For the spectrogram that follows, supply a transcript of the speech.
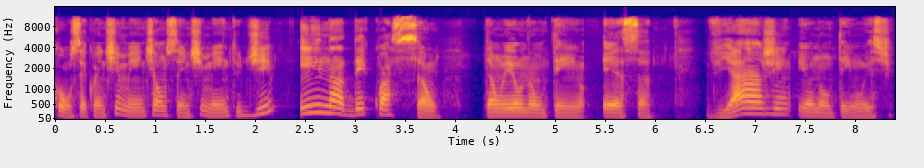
consequentemente, a um sentimento de inadequação então eu não tenho essa viagem, eu não tenho este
